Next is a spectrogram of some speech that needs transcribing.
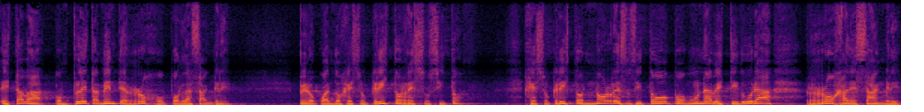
estaba completamente rojo por la sangre. Pero cuando Jesucristo resucitó, Jesucristo no resucitó con una vestidura roja de sangre,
